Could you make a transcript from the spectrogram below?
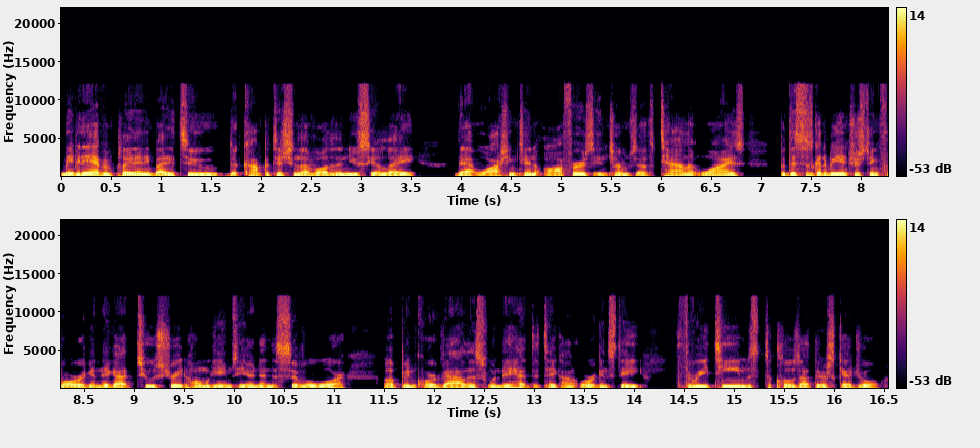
Maybe they haven't played anybody to the competition level other than UCLA that Washington offers in terms of talent wise. But this is going to be interesting for Oregon. They got two straight home games here and then the Civil War up in Corvallis when they had to take on Oregon State three teams to close out their schedule,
